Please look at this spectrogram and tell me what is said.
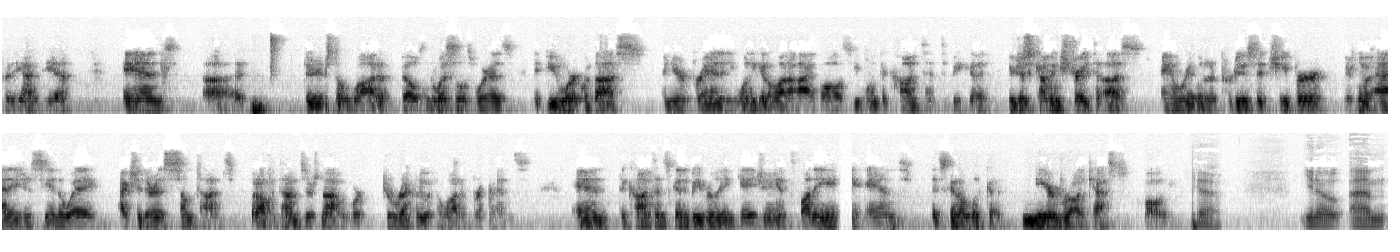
for the idea, and uh, there's just a lot of bells and whistles. Whereas if you work with us, and you're a brand and you want to get a lot of eyeballs, you want the content to be good, you're just coming straight to us and we're able to produce it cheaper. There's no ad agency in the way. Actually, there is sometimes, but oftentimes there's not. We work directly with a lot of brands. And the content's going to be really engaging and funny, and it's going to look good, near broadcast quality. Yeah. You know, um,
